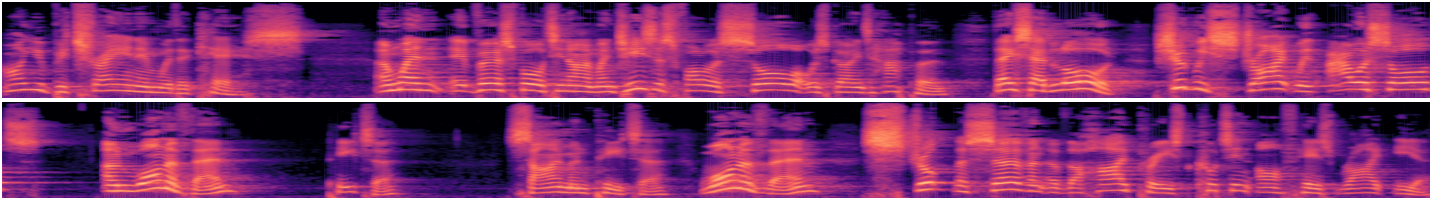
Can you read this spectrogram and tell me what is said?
Are you betraying him with a kiss? And when, at verse 49, when Jesus' followers saw what was going to happen, they said, Lord, should we strike with our swords? And one of them, Peter, Simon Peter, one of them struck the servant of the high priest, cutting off his right ear.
